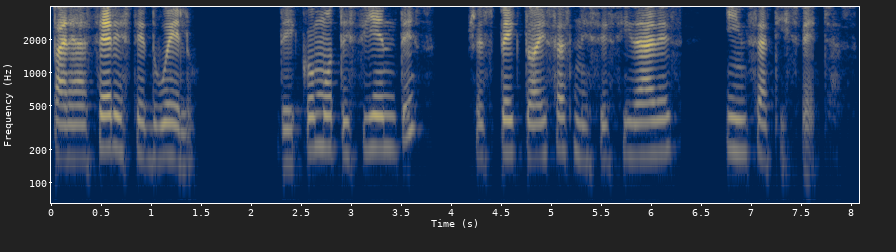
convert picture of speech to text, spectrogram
para hacer este duelo de cómo te sientes respecto a esas necesidades insatisfechas.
